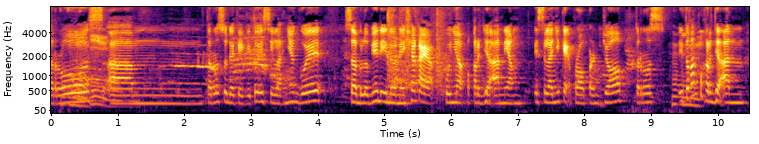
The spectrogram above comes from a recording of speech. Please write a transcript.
Terus em, terus udah kayak gitu istilahnya gue sebelumnya di Indonesia kayak punya pekerjaan yang istilahnya kayak proper job terus itu kan pekerjaan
